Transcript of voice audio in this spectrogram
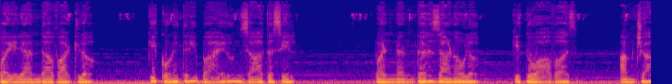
पहिल्यांदा वाटलं की कोणीतरी बाहेरून जात असेल पण नंतर जाणवलं की तो आवाज आमच्या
